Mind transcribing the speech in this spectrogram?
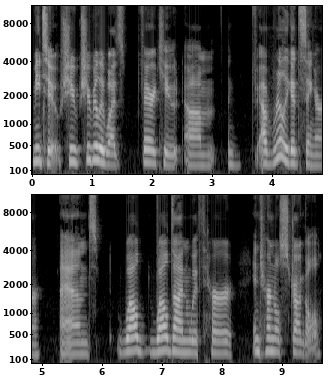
Me too. She she really was very cute. Um, and a really good singer and well well done with her internal struggle.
